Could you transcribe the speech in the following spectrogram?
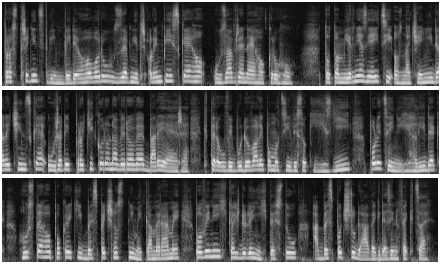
prostřednictvím videohovorů zevnitř olympijského uzavřeného kruhu. Toto mírně znějící označení dali čínské úřady proti koronavirové bariéře, kterou vybudovali pomocí vysokých zdí, policejních hlídek, hustého pokrytí bezpečnostními kamerami, povinných každodenních testů a bezpočtu dávek dezinfekce.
